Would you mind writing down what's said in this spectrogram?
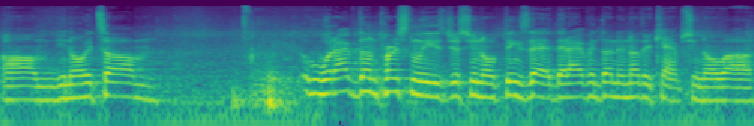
Um, you know, it's um, what I've done personally is just you know things that, that I haven't done in other camps. You know, uh,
